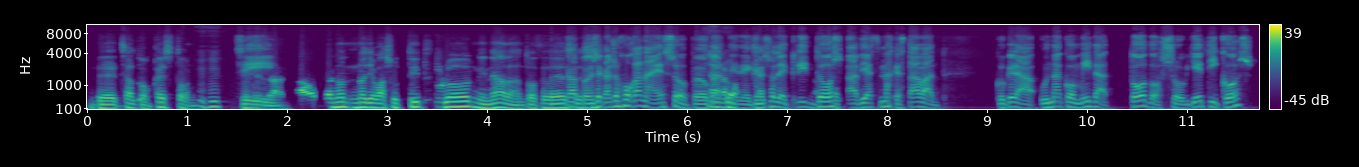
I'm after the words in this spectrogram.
de Charlton Heston. Ujú. Sí. La, la otra no, no lleva subtítulos ni nada, entonces... Claro, pero en es- ese caso juegan a eso, pero claro, Claro. en el caso de Creed 2 había escenas que estaban, creo que era una comida, todos soviéticos,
